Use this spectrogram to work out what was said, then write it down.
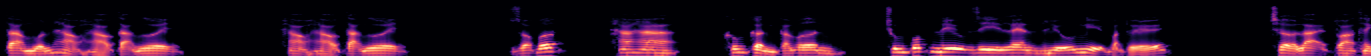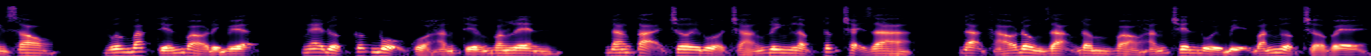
ta muốn hảo hảo tạ ngươi. Hảo hảo tạ ngươi. Robert, Bớt, ha ha, không cần cảm ơn, Trung Quốc New Zealand hữu nghị và thuế. Trở lại tòa thành sau, Vương Bắc tiến vào đình viện, nghe được cước bộ của hắn tiếng vang lên, đang tại chơi đùa tráng đinh lập tức chạy ra, đạn pháo đồng dạng đâm vào hắn trên đùi bị bắn ngược trở về,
